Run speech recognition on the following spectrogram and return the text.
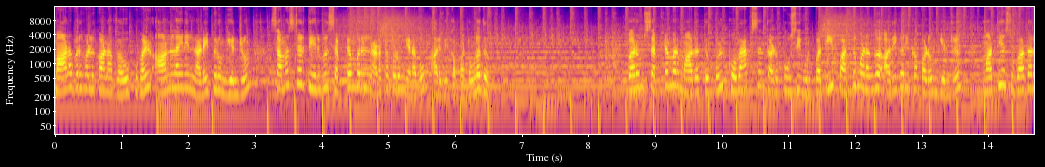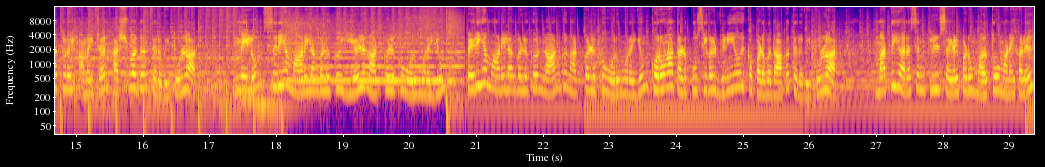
மாணவர்களுக்கான வகுப்புகள் ஆன்லைனில் நடைபெறும் என்றும் செமஸ்டர் தேர்வு செப்டம்பரில் நடத்தப்படும் எனவும் அறிவிக்கப்பட்டுள்ளது. வரும் செப்டம்பர் மாதத்துக்குள் கோவாக்சின் தடுப்பூசி உற்பத்தி பத்து மடங்கு அதிகரிக்கப்படும் என்று மத்திய சுகாதாரத்துறை அமைச்சர் ஹர்ஷ்வர்தன் தெரிவித்துள்ளார். மேலும் சிறிய மாநிலங்களுக்கு ஏழு நாட்களுக்கு ஒரு முறையும் பெரிய மாநிலங்களுக்கு நான்கு நாட்களுக்கு ஒரு முறையும் கொரோனா தடுப்பூசிகள் விநியோகிக்கப்படுவதாக தெரிவித்துள்ளார். மத்திய அரசின் கீழ் செயல்படும் மருத்துவமனைகளில்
